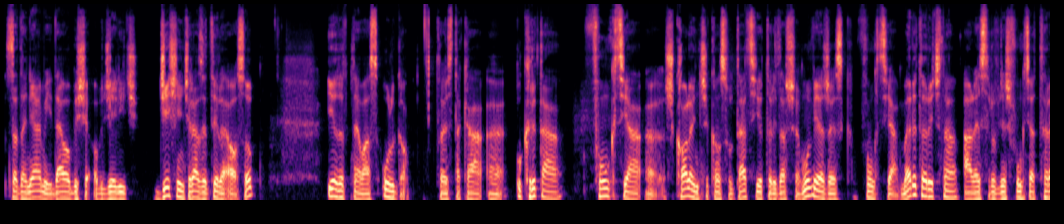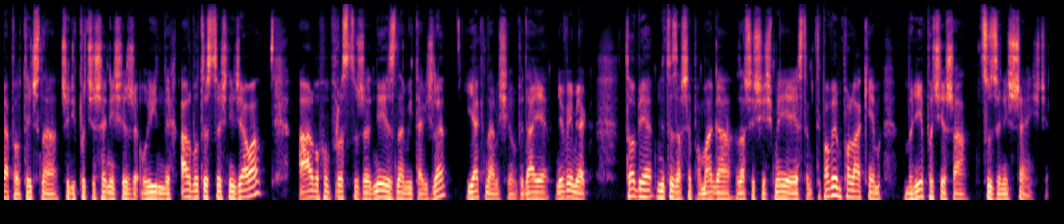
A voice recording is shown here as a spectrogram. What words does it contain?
zadaniami dałoby się obdzielić 10 razy tyle osób i odetnęła z ulgą. To jest taka e, ukryta funkcja e, szkoleń czy konsultacji, o której zawsze mówię, że jest funkcja merytoryczna, ale jest również funkcja terapeutyczna, czyli pocieszenie się, że u innych albo też coś nie działa, albo po prostu, że nie jest z nami tak źle, jak nam się wydaje. Nie wiem jak tobie, mnie to zawsze pomaga, zawsze się śmieję, jestem typowym Polakiem, mnie pociesza cudze nieszczęście.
